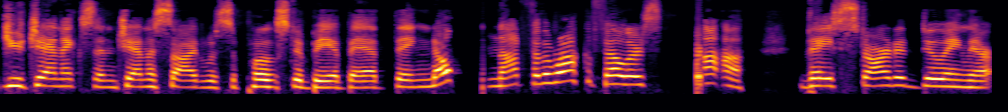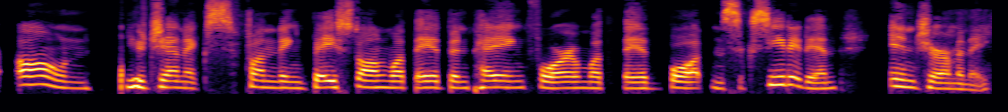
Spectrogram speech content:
Eugenics and genocide was supposed to be a bad thing. Nope, not for the Rockefellers. Uh-uh. They started doing their own eugenics funding based on what they had been paying for and what they had bought and succeeded in in Germany.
